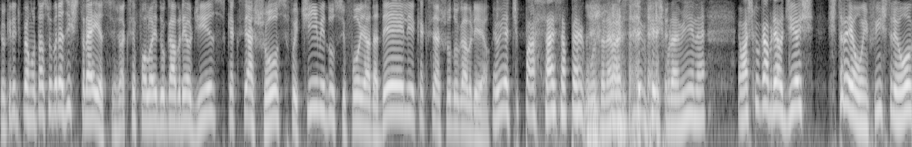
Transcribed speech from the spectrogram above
Eu queria te perguntar sobre as estreias, já que você falou aí do Gabriel Dias, o que é que você achou? Se foi tímido, se foi a da dele, o que é que você achou do Gabriel? Eu ia te passar essa pergunta, né? Mas você fez para mim, né? Eu acho que o Gabriel Dias estreou, enfim, estreou,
